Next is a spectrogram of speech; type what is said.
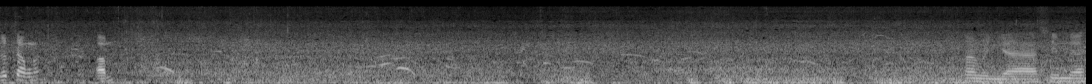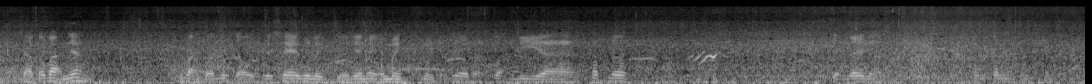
nước trong lắm ấm. Thôi mình à, xin à, chào các bạn nhé. Các bạn có nhu cầu thuê xe du lịch thì liên hệ với mình. Mình sẽ đưa các bạn đi à, khắp nơi. Hiện đây là không không, không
